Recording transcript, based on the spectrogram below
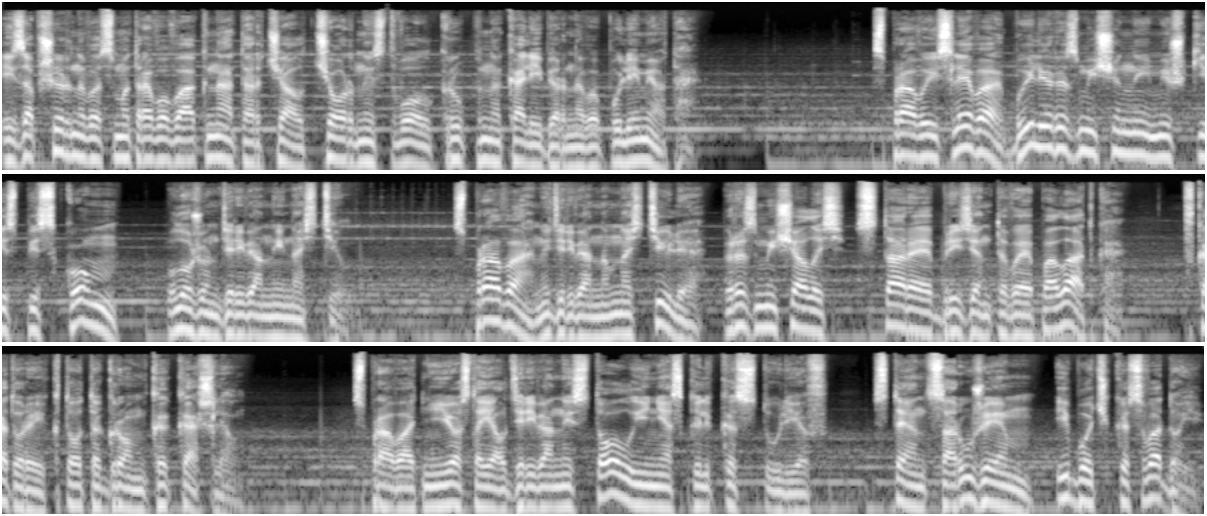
Из обширного смотрового окна торчал черный ствол крупнокалиберного пулемета. Справа и слева были размещены мешки с песком, уложен деревянный настил. Справа на деревянном настиле размещалась старая брезентовая палатка, в которой кто-то громко кашлял. Справа от нее стоял деревянный стол и несколько стульев, стенд с оружием и бочка с водой.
